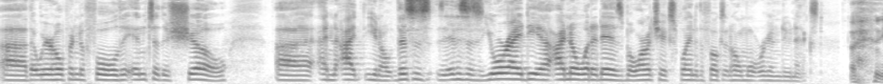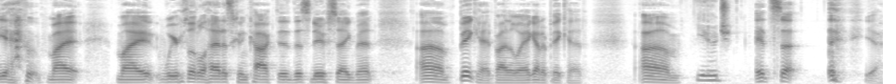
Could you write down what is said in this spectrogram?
uh, that we are hoping to fold into the show. Uh, and I, you know, this is this is your idea. I know what it is, but why don't you explain to the folks at home what we're going to do next? yeah, my my weird little head has concocted this new segment. Um, big head, by the way. I got a big head. Um, Huge. It's a yeah.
